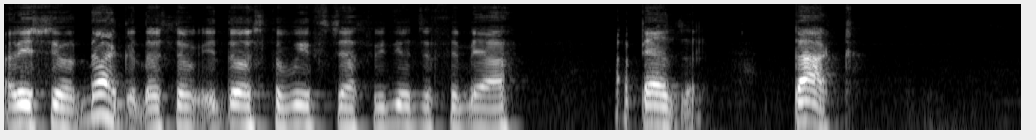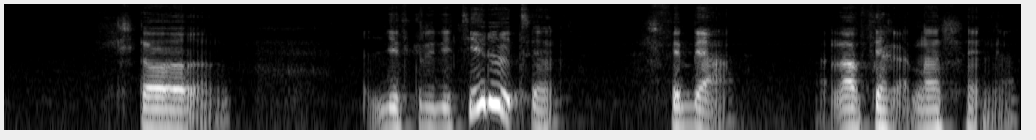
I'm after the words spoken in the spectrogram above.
решил так, и то, что, и то, что вы сейчас ведете себя, опять же, так, что дискредитируете себя во всех отношениях,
